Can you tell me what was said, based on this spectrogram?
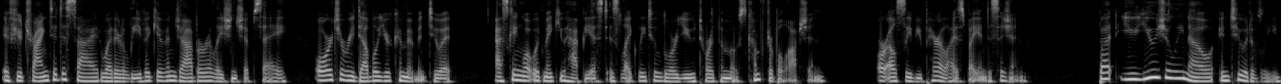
If you're trying to decide whether to leave a given job or relationship, say, or to redouble your commitment to it, asking what would make you happiest is likely to lure you toward the most comfortable option, or else leave you paralyzed by indecision. But you usually know intuitively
